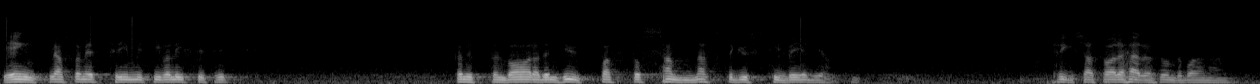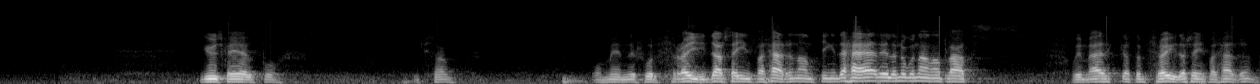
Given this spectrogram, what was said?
Det enklaste och mest primitiva livsuttryck kan uppenbara den djupaste och sannaste gudstillbedjan. Prisat vare Herrens underbara namn. Gud ska hjälpa oss. Inte sant? Och människor fröjdar sig inför Herren, antingen det här eller någon annan plats. Och vi märker att de fröjdar sig inför Herren.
